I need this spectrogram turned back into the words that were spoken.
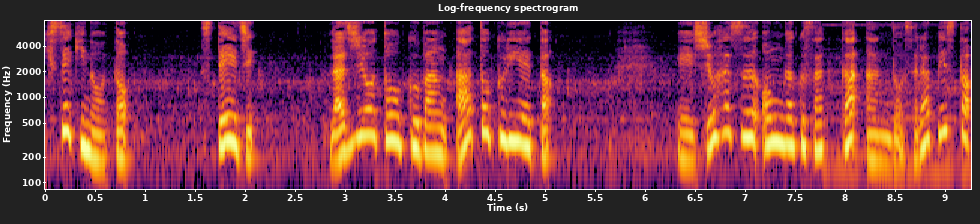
奇跡の音。ステージ。ラジオトーク版アートクリエイト、えー、周波数音楽作家セラピスト。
